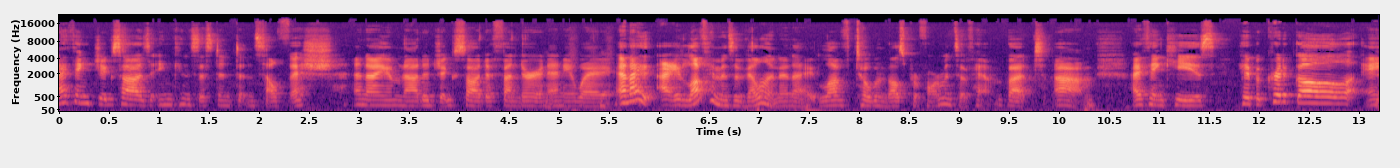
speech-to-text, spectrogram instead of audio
I think Jigsaw is inconsistent and selfish, and I am not a Jigsaw defender in any way. And I, I love him as a villain, and I love Tobin Bell's performance of him, but um, I think he's hypocritical and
